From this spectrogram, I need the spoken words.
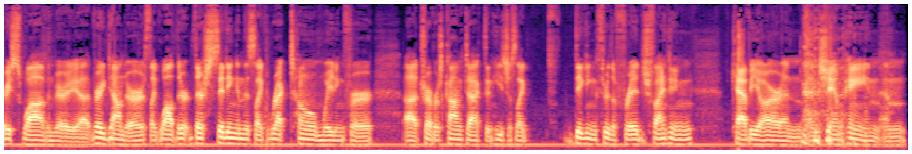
very suave and very, uh, very down to earth. Like while they're they're sitting in this like wrecked home waiting for uh, Trevor's contact, and he's just like digging through the fridge finding caviar and, and champagne and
